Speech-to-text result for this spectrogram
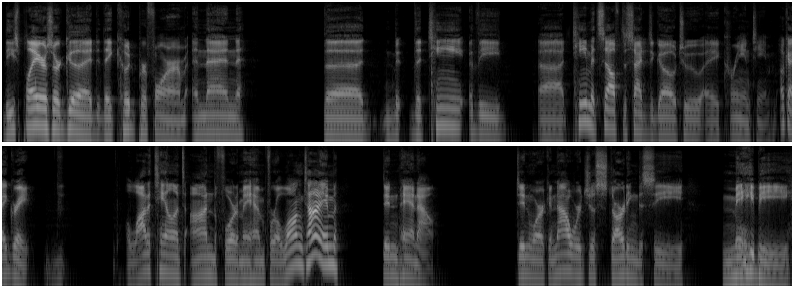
these players are good they could perform and then the the team the uh, team itself decided to go to a Korean team. Okay, great. A lot of talent on the Florida Mayhem for a long time didn't pan out. Didn't work and now we're just starting to see maybe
